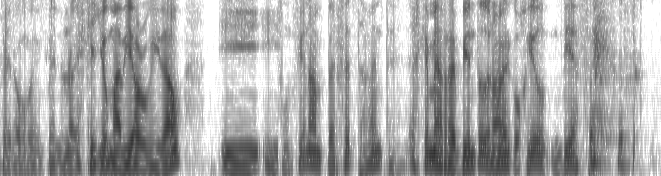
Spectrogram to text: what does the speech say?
pero, pero no, es que yo me había olvidado y, y funcionan perfectamente. Es que me arrepiento de no haber cogido 10.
